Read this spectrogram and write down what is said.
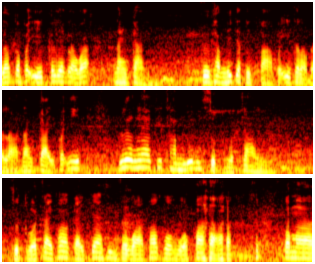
แล้วก็ป้าอีทก็เรียกเราว่านางไก่ คือคำนี้จะติดปากป้าอีทตลอดเวลานางไก่ป้าอีทเรื่องแรกที่ทำเรื่องสุดหัวใจ สุดหัวใจพ่อไก่แจ้สิ้นสวาดพ่อครัวหัวป่า ประมาณ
